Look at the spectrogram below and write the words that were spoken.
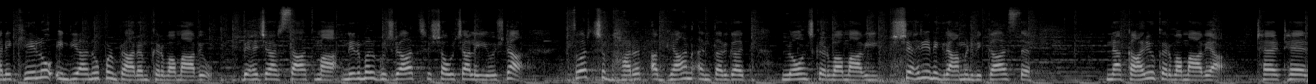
અને ખેલો ઇન્ડિયાનો પણ પ્રારંભ કરવામાં આવ્યો. બે હજાર સાતમાં નિર્મલ ગુજરાત શૌચાલય યોજના સ્વચ્છ ભારત અભિયાન અંતર્ગત લોન્ચ કરવામાં આવી. શહેરી અને ગ્રામીણ વિકાસના કાર્યો કરવામાં આવ્યા. ઠેર ઠેર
